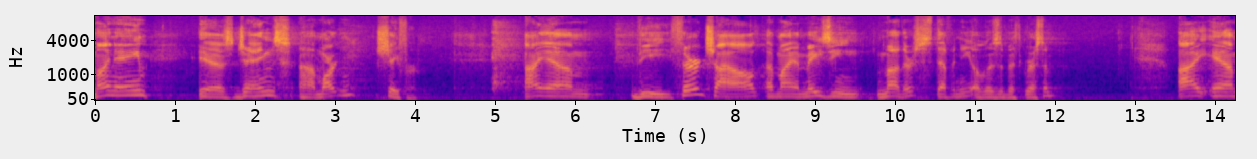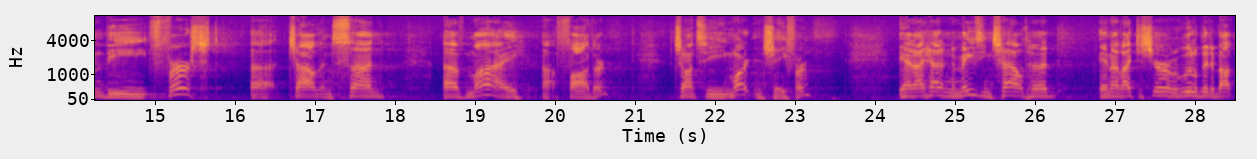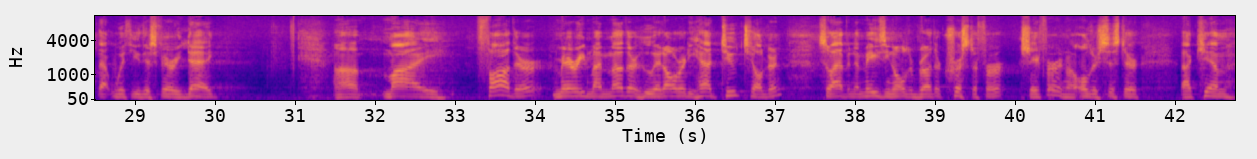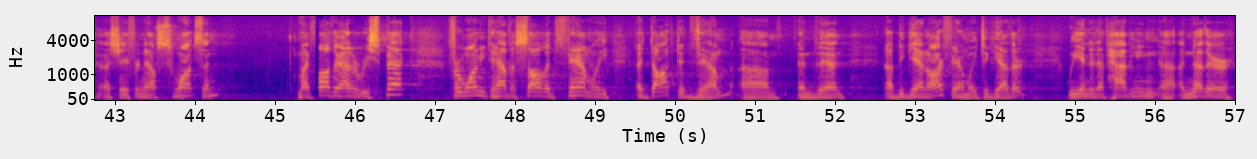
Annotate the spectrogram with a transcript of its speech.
My name is James uh, Martin Schaefer. I am the third child of my amazing mother, Stephanie Elizabeth Grissom. I am the first uh, child and son of my uh, father, Chauncey Martin Schaefer. And I had an amazing childhood and I'd like to share a little bit about that with you this very day. Uh, my father married my mother, who had already had two children. So I have an amazing older brother, Christopher Schaefer, and an older sister, uh, Kim uh, Schaefer, now Swanson. My father, out of respect for wanting to have a solid family, adopted them um, and then uh, began our family together we ended up having uh, another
